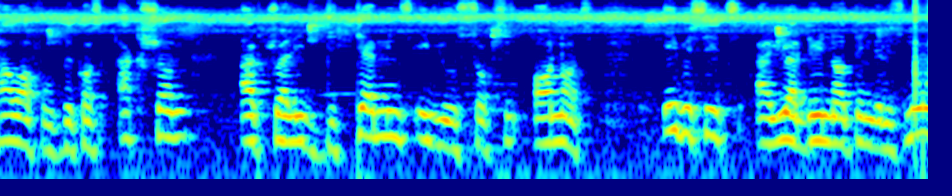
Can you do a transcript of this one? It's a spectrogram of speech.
powerful because action actually determines if you succeed or not if you sit and you are doing nothing there is no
